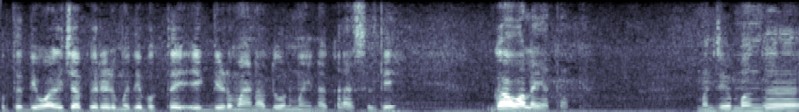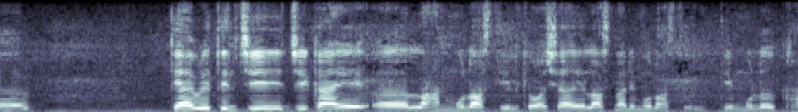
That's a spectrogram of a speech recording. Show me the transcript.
फक्त दिवाळीच्या पिरियडमध्ये फक्त एक दीड महिना दोन महिना काय असेल ते गावाला येतात. म्हणजे मग त्यावेळी त्यांचे जे काय लहान मुलं असतील किंवा शाळेला असणारी मुलं असतील ती मुलं खा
